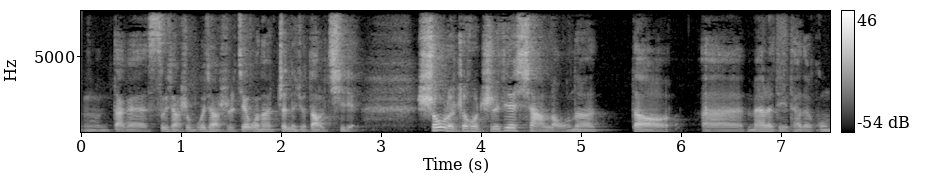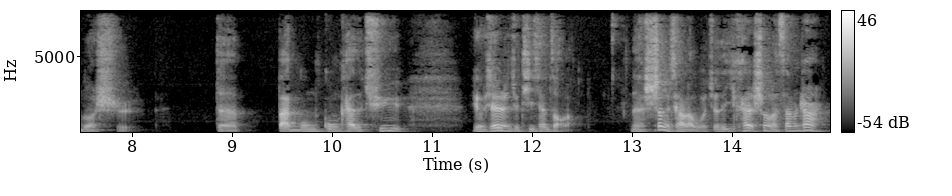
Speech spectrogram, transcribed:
嗯，大概四个小时、五个小时，结果呢，真的就到了七点。收了之后，直接下楼呢，到呃 Melody 他的工作室的办公公开的区域。有些人就提前走了，那剩下了，我觉得一开始剩了三分之二，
